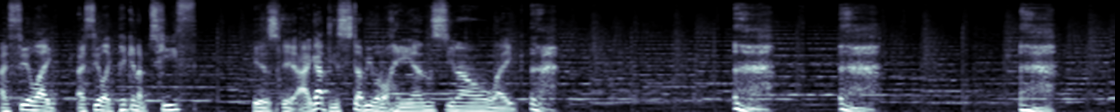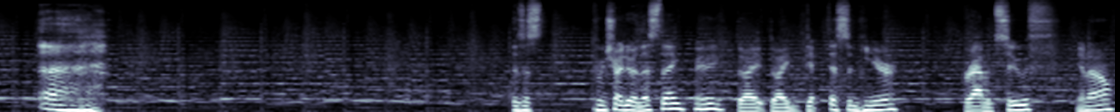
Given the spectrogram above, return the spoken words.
I feel like I feel like picking up teeth is it. I got these stubby little hands, you know, like. Ugh. Is this? Can we try doing this thing? Maybe. Do I do I dip this in here? Grab a tooth? You know?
